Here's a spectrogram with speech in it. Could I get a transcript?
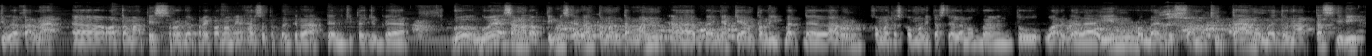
juga karena eh, otomatis roda perekonomian harus tetap bergerak. Dan kita juga gue gue sangat optimis karena teman-teman eh, banyak yang terlibat dalam komunitas-komunitas dalam membantu warga lain, membantu sesama kita, membantu nakes. Jadi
